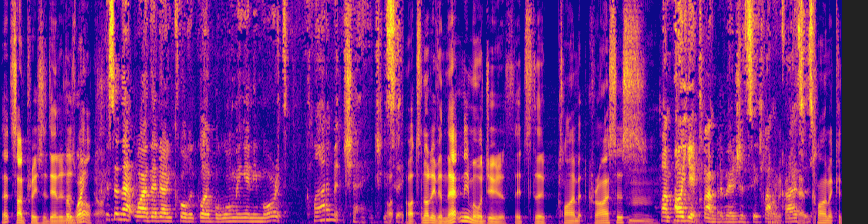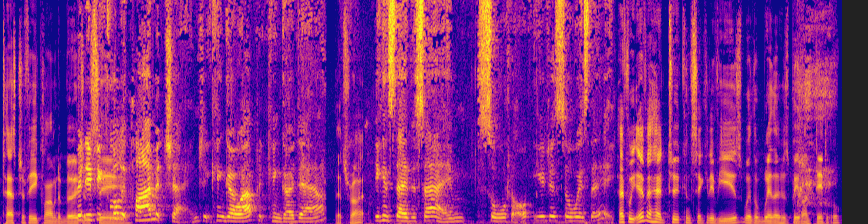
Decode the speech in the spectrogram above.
That's unprecedented But as wait- well. Oh, Isn't that why they don't call it global warming anymore? It's climate change, you oh, see. Oh, it's not even that anymore, Judith. It's the climate crisis, hmm. Clim- oh, yeah, climate emergency, climate crisis. climate catastrophe, climate emergency. But if you call it climate change, it can go up, it can go down, That's right. You can stay the same, sort of. You're just always there. Have we ever had two consecutive years where the weather has been identical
